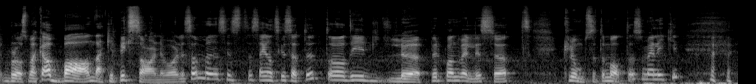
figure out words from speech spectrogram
blåser meg ikke av banen. Det er ikke Pixar-nivå, liksom, men jeg syns det ser ganske søtt ut. Og de løper på en veldig søt, klumsete måte, som jeg liker.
